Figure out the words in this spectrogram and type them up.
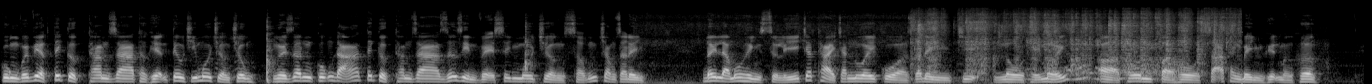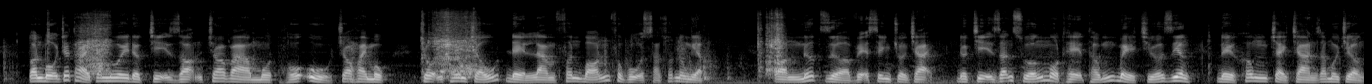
Cùng với việc tích cực tham gia thực hiện tiêu chí môi trường chung, người dân cũng đã tích cực tham gia giữ gìn vệ sinh môi trường sống trong gia đình. Đây là mô hình xử lý chất thải chăn nuôi của gia đình chị Lô Thế Mới ở thôn Pở Hồ, xã Thanh Bình, huyện Mường Khương. Toàn bộ chất thải chăn nuôi được chị dọn cho vào một hố ủ cho hoai mục, trộn thêm chấu để làm phân bón phục vụ sản xuất nông nghiệp. Còn nước rửa vệ sinh chuồng trại được chị dẫn xuống một hệ thống bể chứa riêng để không chảy tràn ra môi trường.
